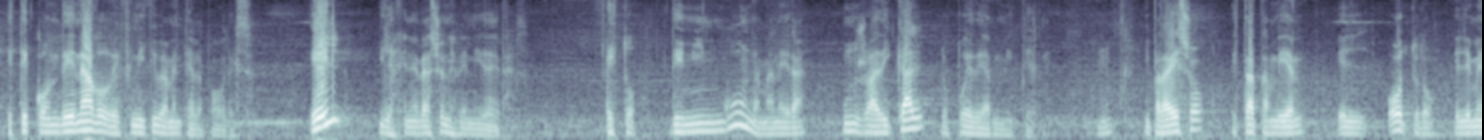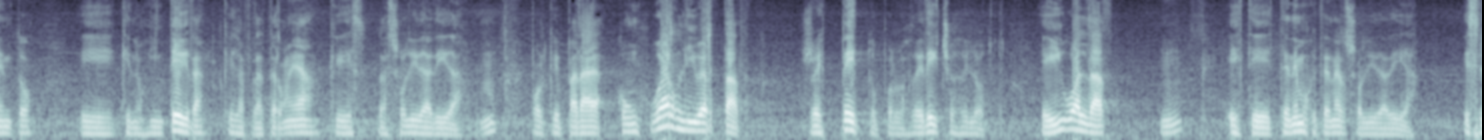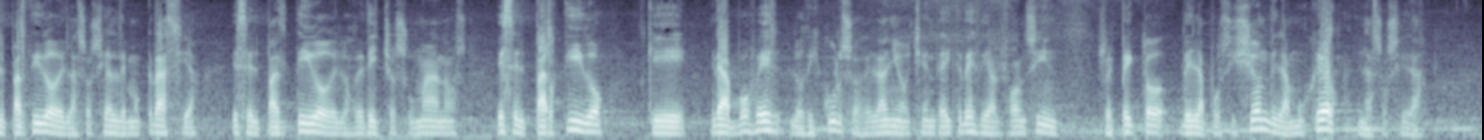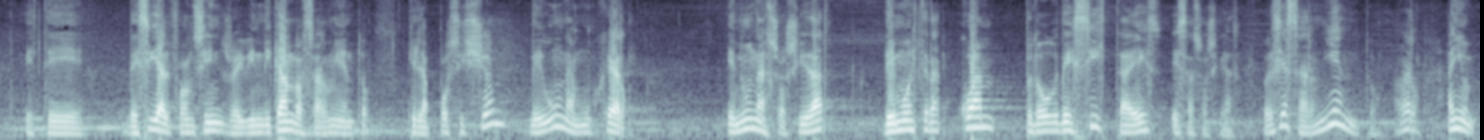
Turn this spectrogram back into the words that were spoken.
esté condenado definitivamente a la pobreza. Él y las generaciones venideras. Esto de ninguna manera un radical lo puede admitir. Y para eso está también el otro elemento eh, que nos integra, que es la fraternidad, que es la solidaridad. Porque para conjugar libertad, respeto por los derechos del otro e igualdad, este, tenemos que tener solidaridad. Es el partido de la socialdemocracia, es el partido de los derechos humanos, es el partido que, mira, vos ves los discursos del año 83 de Alfonsín respecto de la posición de la mujer en la sociedad. Este, decía Alfonsín, reivindicando a Sarmiento, que la posición de una mujer en una sociedad demuestra cuán progresista es esa sociedad. Lo decía Sarmiento, a ver, año,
